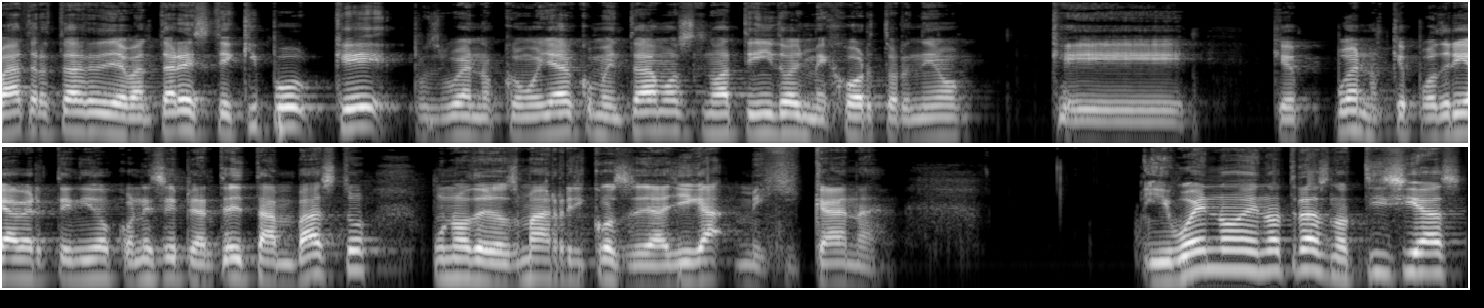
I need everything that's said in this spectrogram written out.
Va a tratar de levantar este equipo que, pues bueno, como ya comentábamos, no ha tenido el mejor torneo que, que, bueno, que podría haber tenido con ese plantel tan vasto, uno de los más ricos de la liga mexicana. Y bueno, en otras noticias,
